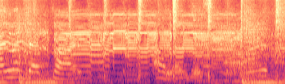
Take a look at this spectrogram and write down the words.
I love that part. I love this part.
